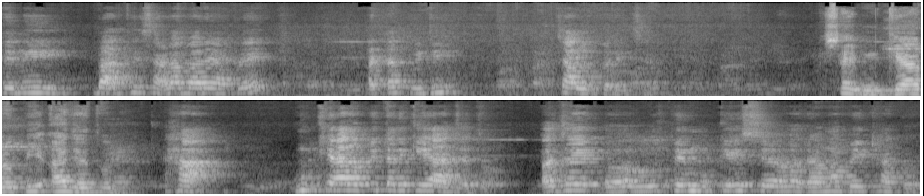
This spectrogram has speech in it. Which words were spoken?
તેની બારથી સાડા બારે આપણે અટક વિધિ ચાલુ કરી છે. સાહેબ મુખ્ય આરોપી આ જ હતો હા મુખ્ય આરોપી તરીકે આ જ હતો. અજય ઉર્ફે મુકેશ રામાભાઈ ઠાકોર.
